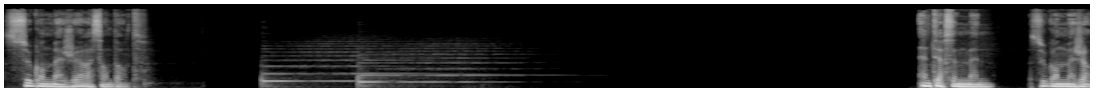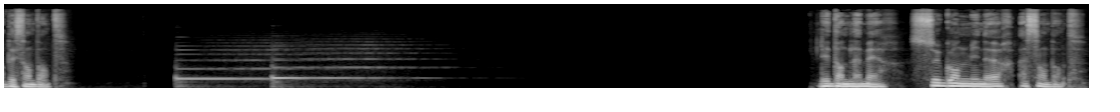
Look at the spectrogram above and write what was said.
seconde majeure ascendante. Seconde majeure descendante. Les dents de la mer, seconde mineure ascendante.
